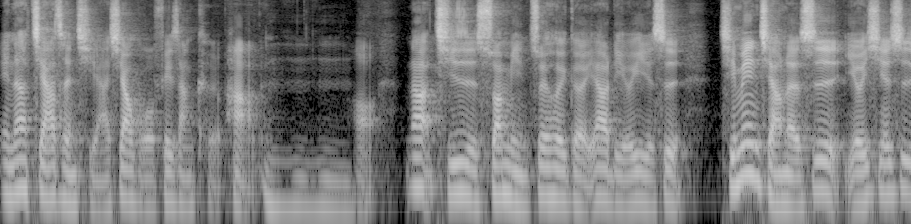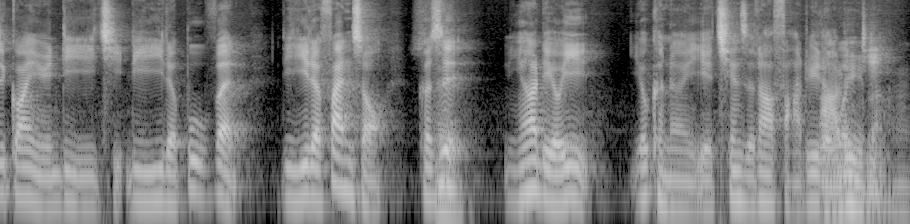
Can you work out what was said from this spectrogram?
诶，那加成起来效果非常可怕的。嗯嗯嗯。好，那其实酸敏最后一个要留意的是，前面讲的是有一些是关于礼仪礼仪的部分，礼仪的范畴，可是你要留意。有可能也牵扯到法律的问题，嗯，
